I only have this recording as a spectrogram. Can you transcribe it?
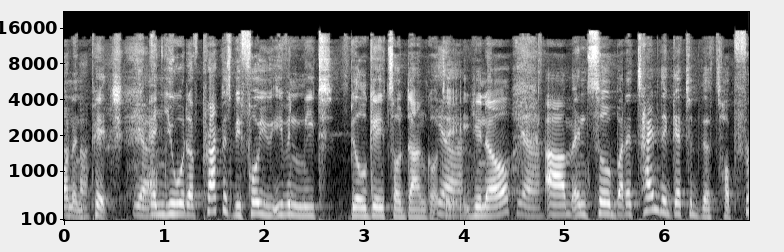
on and pitch. Yeah. And you would have practiced before you even meet Bill Gates or Dangote, Yeah. you know? Yeah. Um, and so by the time they get to the top floor,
